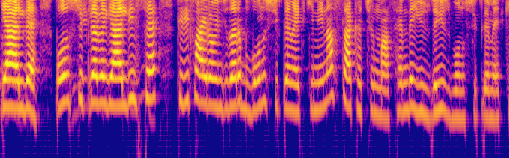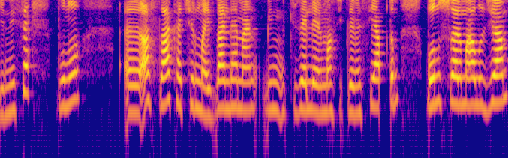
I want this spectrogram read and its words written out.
geldi. Bonus yükleme geldiyse Free Fire oyuncuları bu bonus yükleme etkinliğini asla kaçırmaz. Hem de %100 bonus yükleme etkinliği ise bunu e, asla kaçırmayız. Ben de hemen 1350 elmas yüklemesi yaptım. Bonuslarımı alacağım.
